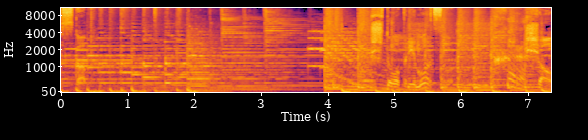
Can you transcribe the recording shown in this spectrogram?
Гороскоп. Что приморцу хорошо.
